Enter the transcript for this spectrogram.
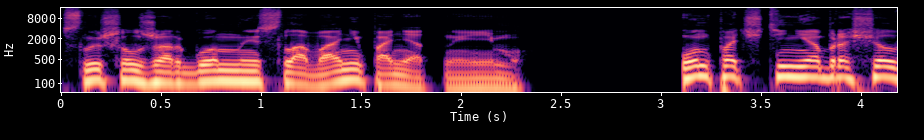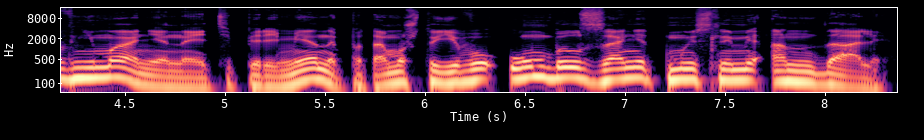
слышал жаргонные слова, непонятные ему. Он почти не обращал внимания на эти перемены, потому что его ум был занят мыслями о Ндале.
